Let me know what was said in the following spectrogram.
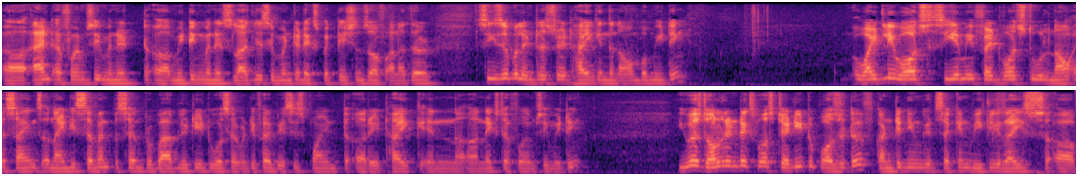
uh, and FOMC minute uh, meeting minutes largely cemented expectations of another seizable interest rate hike in the November meeting widely watched CME Fed Watch tool now assigns a 97% probability to a 75 basis point uh, rate hike in uh, next FOMC meeting. US dollar index was steady to positive, continuing its second weekly rise uh,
